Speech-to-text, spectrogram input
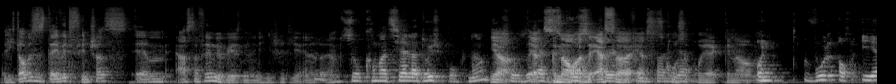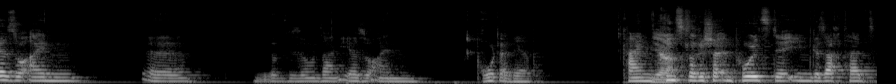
also ich glaube, es ist David Finchers ähm, erster Film gewesen, wenn ich mich richtig erinnere. So kommerzieller Durchbruch, ne? Ja, so, so ja genau, also erster, Projekt erstes Fall, großes ja. Projekt, genau. Und wohl auch eher so ein, äh, wie soll- wie soll man sagen, eher so ein Broterwerb. Kein Ja. künstlerischer Impuls, der ihm gesagt hat,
